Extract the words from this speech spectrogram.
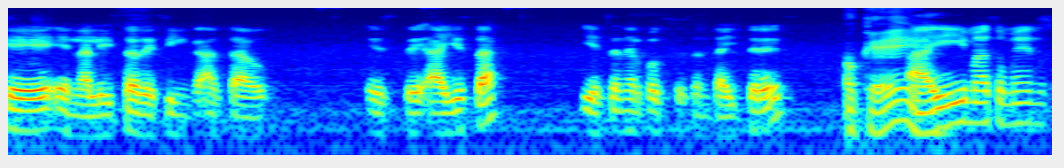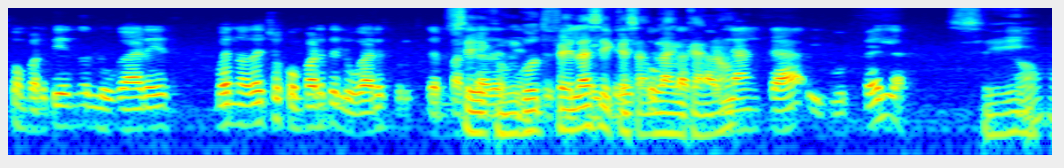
que en la lista de Think Out, este, ahí está, y está en el post 63. Ok. Ahí más o menos compartiendo lugares. Bueno, de hecho comparte lugares porque está empatada Sí, con Goodfellas y Casablanca, ¿no? Casablanca y Goodfellas. Sí. ¿no?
